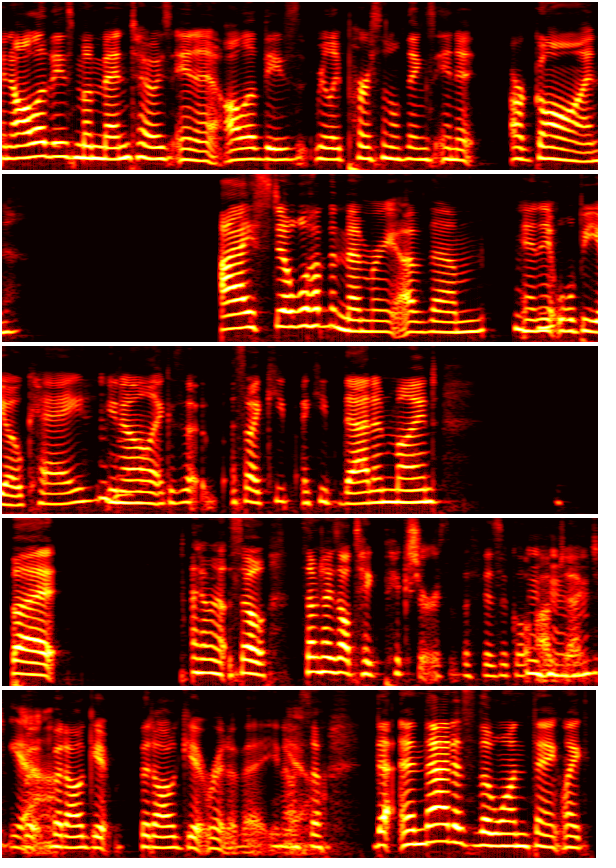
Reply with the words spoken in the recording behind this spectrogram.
and all of these mementos in it, all of these really personal things in it are gone, I still will have the memory of them and Mhm. it will be okay. You Mhm. know, like so, so I keep I keep that in mind. But I don't know. So sometimes I'll take pictures of the physical Mhm, object, yeah. but, but I'll get but I'll get rid of it. You know, Yeah. so that and that is the one thing. Like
